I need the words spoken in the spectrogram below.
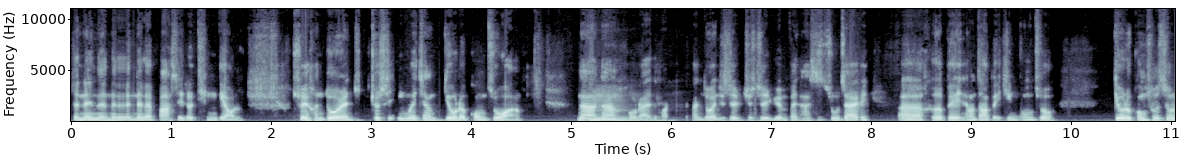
的那那那个那个巴士也都停掉了，所以很多人就是因为这样丢了工作啊。那那后来的话，很多人就是就是原本他是住在呃河北，然后到北京工作，丢了工作之后，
